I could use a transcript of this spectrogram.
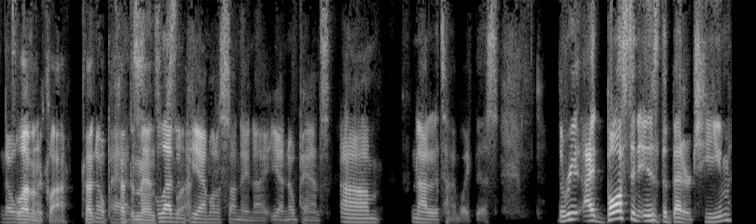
No, It's eleven o'clock. Cut, no pants. cut the man. some 11 slack. p.m. on a Sunday night. Yeah, no pants. Um, not at a time like this. The re- I Boston is the better team,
